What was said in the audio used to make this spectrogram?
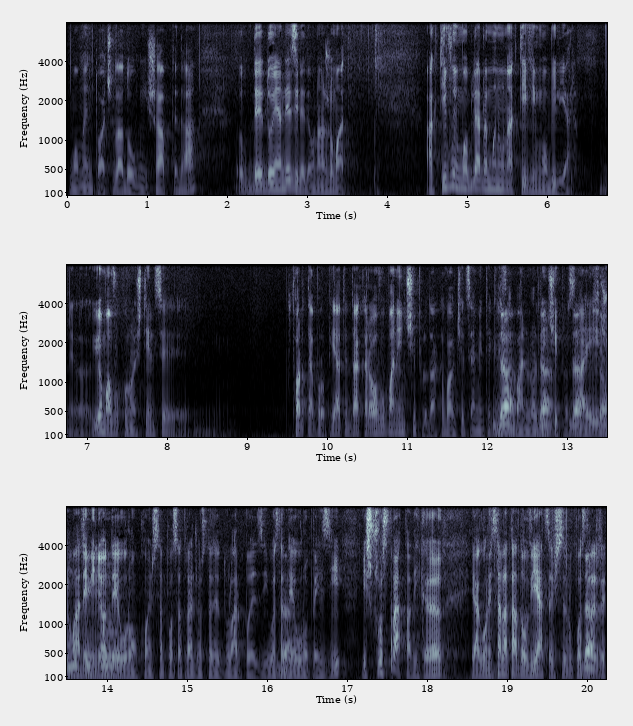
momentul acela 2007, da? De 2 ani de zile, de un an jumate. Activul imobiliar rămâne un activ imobiliar. Eu am avut cunoștințe foarte apropiate, da, care au avut bani în Cipru, dacă vă aduceți aminte criza da, banilor da, din Cipru. Da, să ai jumătate de milion de euro în cont și să poți să tragi 100 de dolari pe zi, 100 da. de euro pe zi, ești frustrat, adică e agonisat la ta de o viață și să nu poți da. trage...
